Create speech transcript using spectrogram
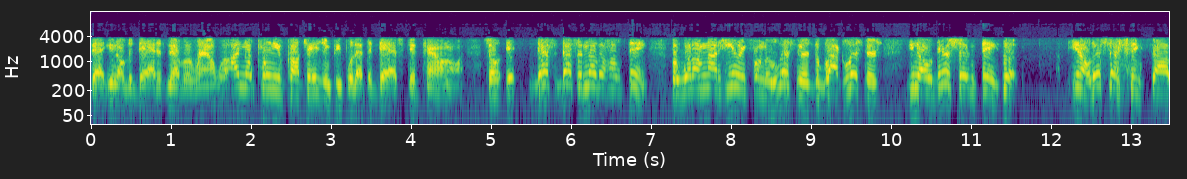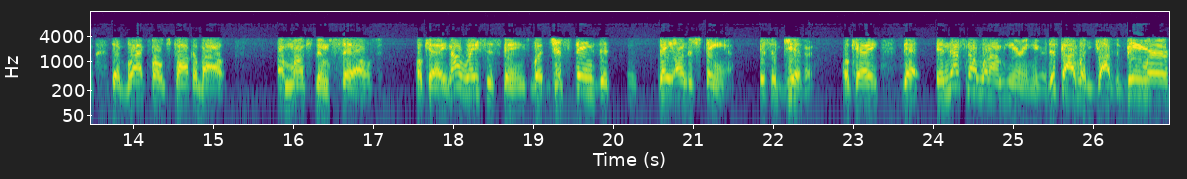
that you know the dad is never around. Well, I know plenty of Caucasian people that the dad skipped town on. So it, that's that's another whole thing. But what I'm not hearing from the listeners, the black listeners, you know, there's certain things. Look, you know, there's certain things uh, that black folks talk about amongst themselves. Okay, not racist things, but just things that they understand. It's a given. Okay, and that's not what I'm hearing here. This guy, what he drives a Beamer.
